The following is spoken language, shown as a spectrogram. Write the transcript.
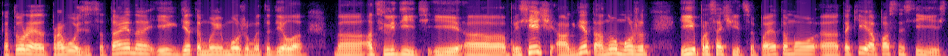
которая провозится тайно, и где-то мы можем это дело э, отследить и э, пресечь, а где-то оно может и просочиться. Поэтому э, такие опасности есть.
